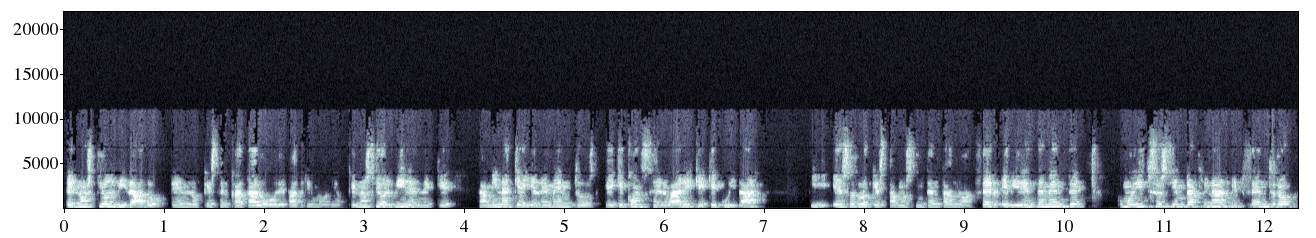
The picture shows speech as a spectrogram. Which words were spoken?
eh, no esté olvidado en lo que es el catálogo de patrimonio, que no se olviden de que también aquí hay elementos que hay que conservar y que hay que cuidar. Y eso es lo que estamos intentando hacer. Evidentemente, como he dicho, siempre al final el centro,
